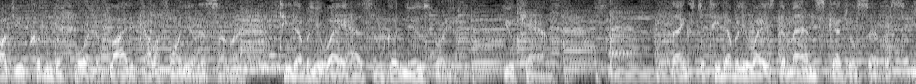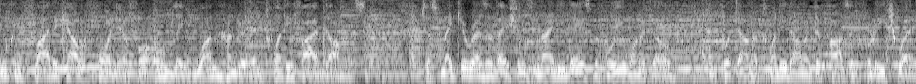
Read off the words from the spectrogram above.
Thought you couldn't afford to fly to California this summer, TWA has some good news for you. You can. Thanks to TWA's demand schedule service, you can fly to California for only $125. Just make your reservations 90 days before you want to go and put down a $20 deposit for each way.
